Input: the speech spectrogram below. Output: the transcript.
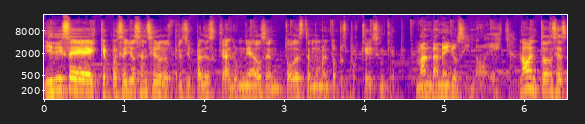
Y dice que, pues, ellos han sido los principales calumniados en todo este momento, pues, porque dicen que mandan ellos y no ella, ¿no? Entonces,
